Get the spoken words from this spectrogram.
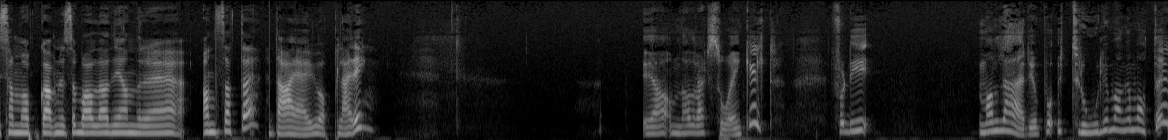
de samme oppgavene som alle de andre ansatte? Da er jeg jo opplæring. Ja, om det hadde vært så enkelt. Fordi man lærer jo på utrolig mange måter.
